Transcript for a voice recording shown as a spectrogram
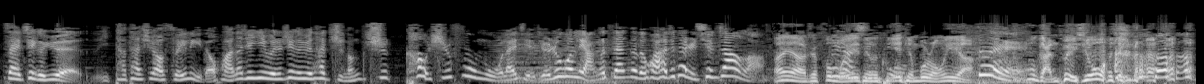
在这个月，他他需要随礼的话，那就意味着这个月他只能吃靠吃父母来解决。如果两个三个的话，他就开始欠账了。哎呀，这父母也挺也挺不容易啊，对，不敢退休啊，现在。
